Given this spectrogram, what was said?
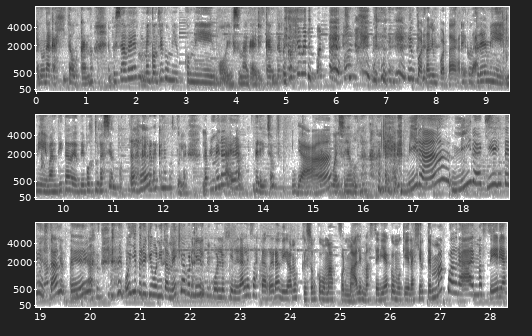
en una cajita buscando, empecé a ver, me encontré con mi, con mi, hoy se me va a caer el carne, recógeme, por no importa, no importa. Encontré mi, mi bandita de, de postulación, las carreras que me postula. La primera era Derecho. Ya. Igual soy abogada. mira, mira, qué interesante. Oye, pero qué bonita mezcla, porque por lo general esas carreras, digamos, que son como más formales, más serias, como que la gente es más cuadrada, es más seria,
